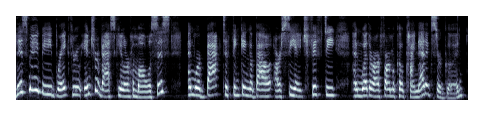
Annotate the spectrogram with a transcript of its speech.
This may be breakthrough intravascular hemolysis, and we're back to thinking about our CH50 and whether our pharmacokinetics are good.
